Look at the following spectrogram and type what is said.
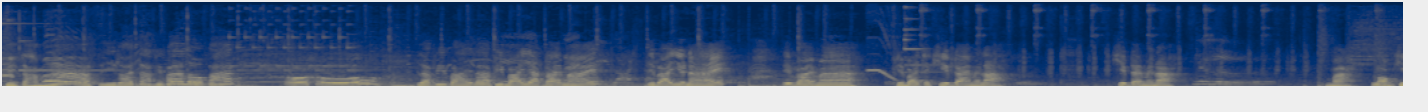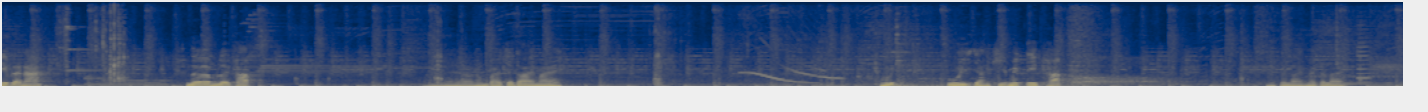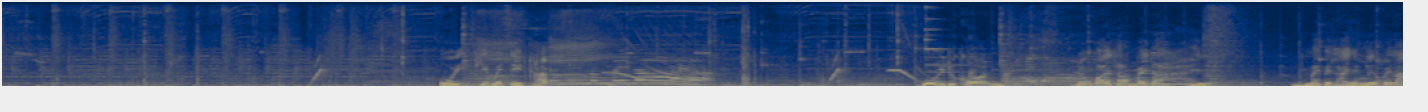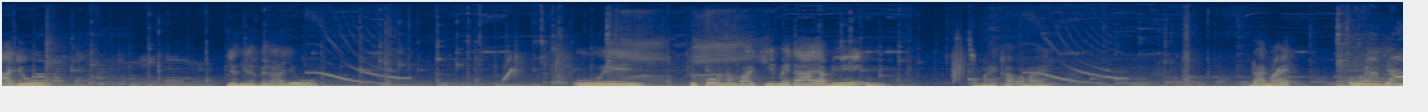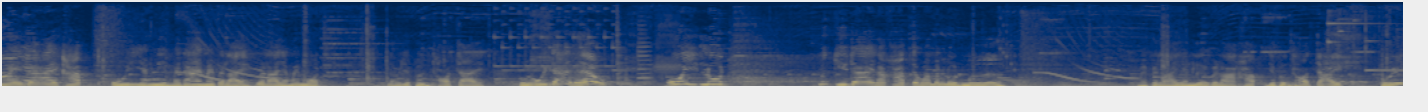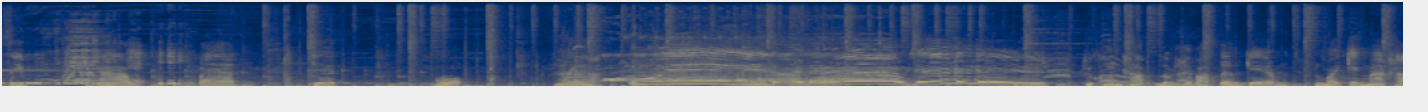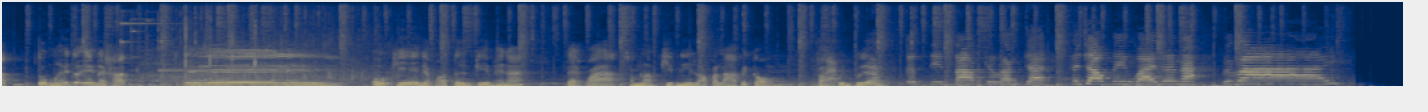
สี่สามห้าสี่ร้อยสามสิบห้าโลบักโอ้โห แล้วพี่ไบร์ทล่ะ พี่ไบร์ทอยากได้ไหม พี่ไบร์ทอยู่ไหน พี่ไบร์ทมา พี่ไบร์ทจะคีบได้ไหมล่ะ คีบได้ไหมล่ะ ไม่รู้มาลองคีบเลยนะ เริ่มเลยครับเอาแล้วน้องไบร์ทจะได้ไหมอุ้ยอุ้ยยังคีบไม่ติดครับ ไม่เป็นไรไม่เป็นไรอุ้ยคีบไม่ติดครับ มันไม่ได้อะอุ้ยทุกคนน้องไบร์ททำไม่ได้ ไม่เป็นไรยังเหลือเวลาอยู่ ยังเหลือเวลาอยู่ อุ้ยทุกคนน้องไบร์ทคีบไม่ได้อะบิงเอาใหม่ครับเอาใหม่ได้ไหมอุ้ยยังไม่ได้ครับ อุ้ยยังหนีไม่ได้ไม่เป็นไร เวลายังไม่หมด เราอย่าเพิ่งท้อใจ อุ้ยอุ้ยได้แล้ว อุ้ยหลุด เมื่อกี้ได้แล้วครับ แต่ว่ามันหลุดมือ ไม่เป็นไรยังเหลือเวลาครับ อย่าเพิ่งท้อใจ อุ้ยสิบ เก้าแปดเจ็ดหกห้าอุ้ย ได้แล้ว เย้ ทุกคนครับเราได้บัตรเติมเกมน้องไบร์ทเก่งมากครับตบมือให้ตัวเองหน่อยครับ เอโอเค เดี๋ยวพ่อเติมเกมให้นะ แต่ว่าสำหรับคลิปนี้เราก็ลาไปก่อน ฝากเพื่อนๆ กดติดตามกำลังใจให้ช่องบิงไว้ด้วยนะ บ๊ายบาย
